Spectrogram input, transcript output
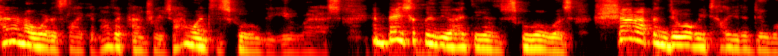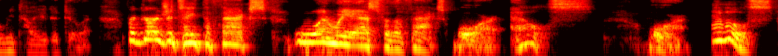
I don't know what it's like in other countries. I went to school in the US, and basically the idea of school was shut up and do what we tell you to do when we tell you to do it. Regurgitate the facts when we ask for the facts, or else, or else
